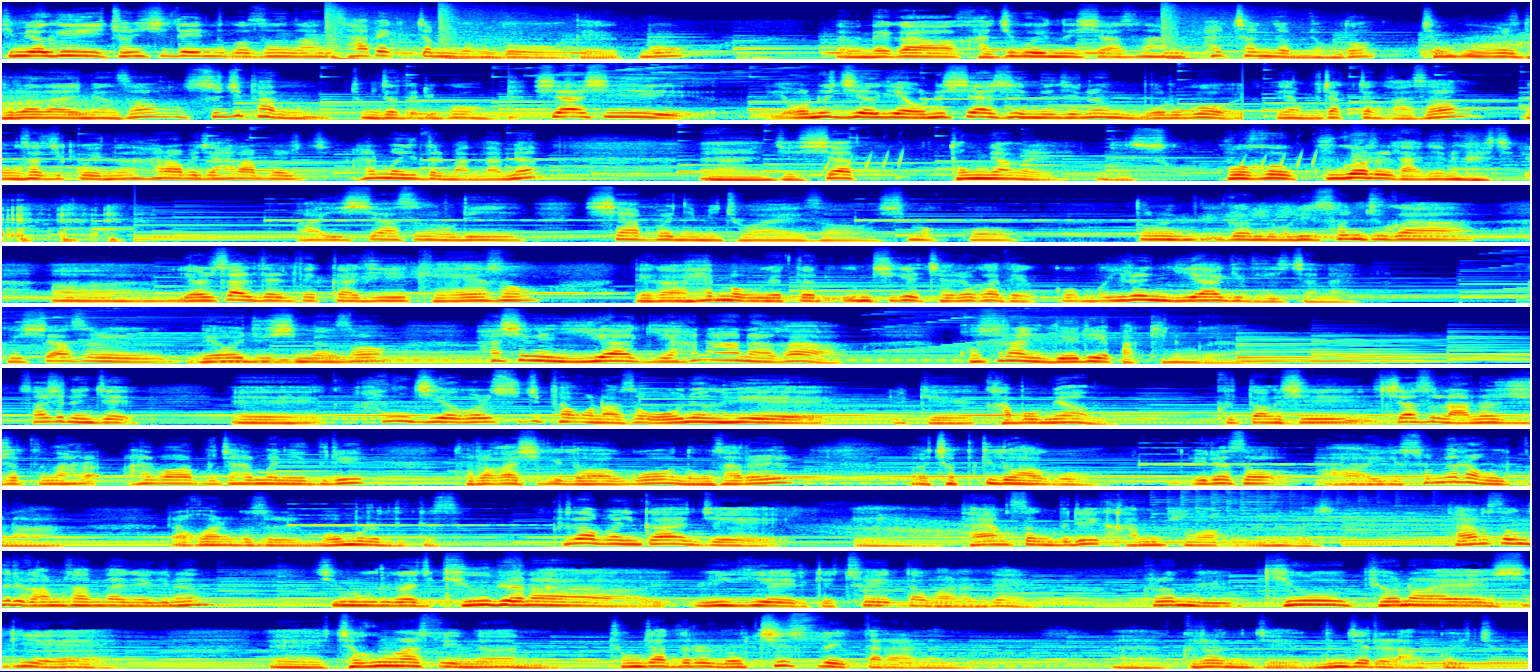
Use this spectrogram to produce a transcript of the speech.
지금 여기 전시되어 있는 것은 한 400점 정도 되고 그다음에 내가 가지고 있는 씨앗은 한 8,000점 정도 전국을 돌아다니면서 수집한 종자들이고 씨앗이 어느 지역에 어느 씨앗이 있는지는 모르고 그냥 무작정 가서 농사 짓고 있는 할아버지 할아버지 할머니들 만나면 어, 이제 씨앗 동량을 이제 수- 국어, 국어를 다니는 거지. 아, 이 씨앗은 우리 시아버님이 좋아해서 심었고 또는 이건 우리 손주가 어, 10살 될 때까지 계속 내가 해 먹었던 음식의 재료가 됐고 뭐 이런 이야기들이 있잖아요. 그 씨앗을 내어주시면서 하시는 이야기 하나하나가 고스란히 뇌리에 박히는 거예요. 사실은 이제 에, 한 지역을 수집하고 나서 5년 후에 이렇게 가보면 그 당시 씨앗을 나눠주셨던 할, 할아버지 할머니들이 돌아가시기도 하고 농사를 어, 접기도 하고 이래서 아 이게 소멸하고 있구나 라고 하는 것을 몸으로 느꼈어 그러다 보니까 이제 예, 다양성들이 감소하고 있는 거지 다양성들이 감소한다는 얘기는 지금 우리가 기후 변화 위기에 이렇게 처해 있다고 하는데 그런 기후 변화의 시기에 예, 적응할 수 있는 종자들을 놓칠 수도 있다라는 어, 그런 이제 문제를 안고 있죠.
